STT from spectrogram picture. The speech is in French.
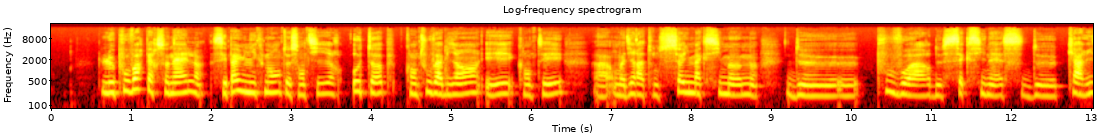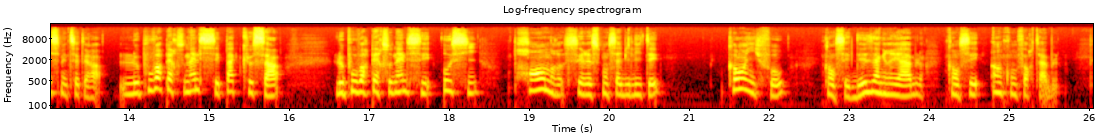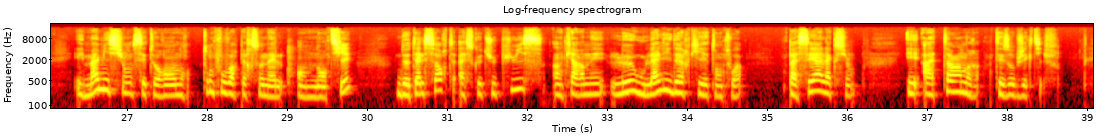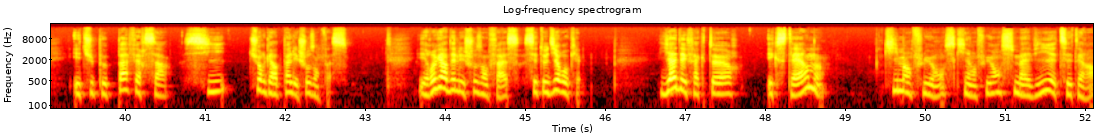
Le pouvoir personnel, c'est pas uniquement te sentir au top quand tout va bien et quand t'es on va dire, à ton seuil maximum de pouvoir, de sexiness, de charisme, etc. Le pouvoir personnel, c'est pas que ça. Le pouvoir personnel, c'est aussi prendre ses responsabilités quand il faut, quand c'est désagréable, quand c'est inconfortable. Et ma mission, c'est te rendre ton pouvoir personnel en entier, de telle sorte à ce que tu puisses incarner le ou la leader qui est en toi, passer à l'action, et atteindre tes objectifs. Et tu peux pas faire ça si tu regardes pas les choses en face. Et regarder les choses en face, c'est te dire ok, il y a des facteurs externes qui m'influencent, qui influencent ma vie, etc.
